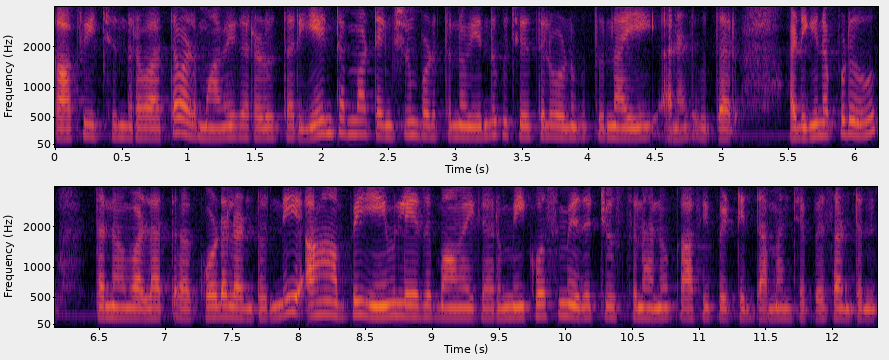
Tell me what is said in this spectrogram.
కాఫీ ఇచ్చిన తర్వాత వాళ్ళ మామయ్య గారు అడుగుతారు ఏంటమ్మా టెన్షన్ పడుతున్నావు? ఎందుకు చేతులు వణుకుతున్నాయి? అని అడుగుతారు. అడిగినప్పుడు తన వాళ్ళ కోడలు అంటుంది ఆ అబ్బాయి ఏం లేదు మామయ్య గారు మీకోసం ఎదురు చూస్తున్నాను కాఫీ పెట్టిద్దామని చెప్పేసి అంటుంది.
